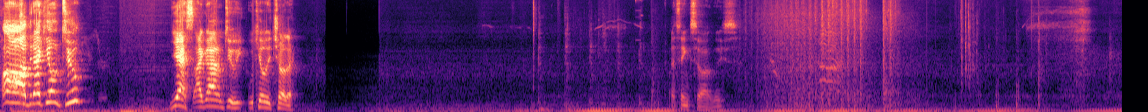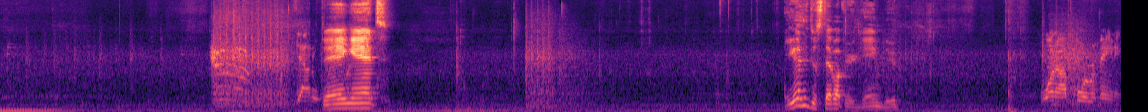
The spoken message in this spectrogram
Oh, did I kill him too? Yes, I got him too. We killed each other. I think so, at least. Down to Dang it. You guys need to step up your game, dude. one op four remaining.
